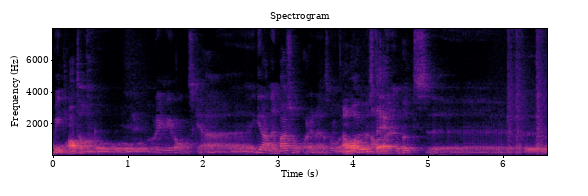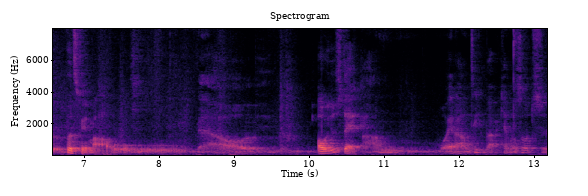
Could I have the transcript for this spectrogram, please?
Milton och den iranska grannen Bashari där som var Ja, just det. Puts, eh, Ja, putsfirma och... ja, Ja, just det. han, vad är det han tillverkar? Någon sorts... Eh,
